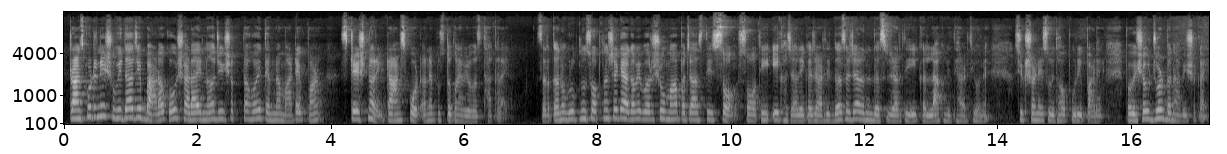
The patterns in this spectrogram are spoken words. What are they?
ટ્રાન્સપોર્ટની સુવિધા જે બાળકો શાળાએ ન જઈ શકતા હોય તેમના માટે પણ સ્ટેશનરી ટ્રાન્સપોર્ટ અને પુસ્તકોની વ્યવસ્થા કરાઈ સરકારનું ગ્રુપનું સ્વપ્ન છે કે આગામી વર્ષોમાં પચાસથી સો સોથી એક હજાર એક હજારથી દસ હજાર અને દસ હજારથી એક લાખ વિદ્યાર્થીઓને શિક્ષણની સુવિધાઓ પૂરી પાડે ભવિષ્ય ઉજ્જવળ બનાવી શકાય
